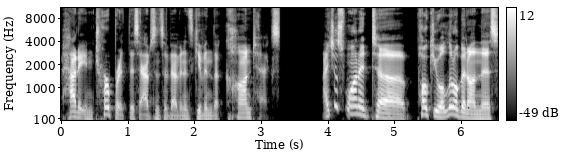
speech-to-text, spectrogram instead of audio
how to interpret this absence of evidence given the context. I just wanted to poke you a little bit on this.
